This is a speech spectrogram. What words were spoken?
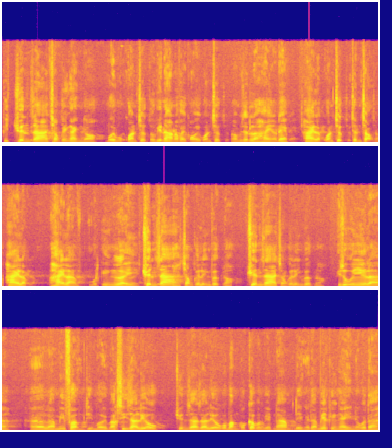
cái chuyên gia trong cái ngành đó, mời một quan chức ở Việt Nam nó phải có cái quan chức, nó rất là hay nó đẹp. Hai là quan chức trân trọng, hai là hai là một cái người chuyên gia trong cái lĩnh vực đó, chuyên gia trong cái lĩnh vực đó. Ví dụ như là à, làm mỹ phẩm thì mời bác sĩ da liễu, chuyên gia da liễu có bằng có cấp ở Việt Nam để người ta biết cái ngày nó người ta.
